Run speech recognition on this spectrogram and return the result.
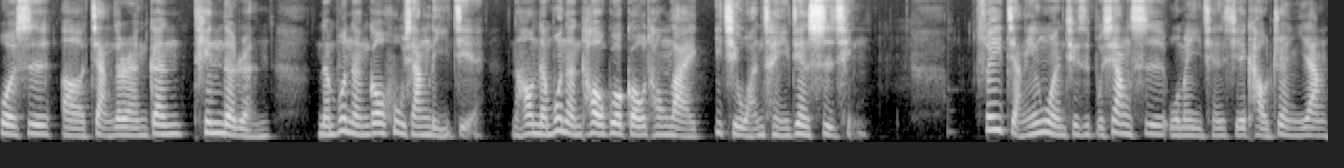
或者是呃讲的人跟听的人，能不能够互相理解。然后能不能透过沟通来一起完成一件事情？所以讲英文其实不像是我们以前写考卷一样，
